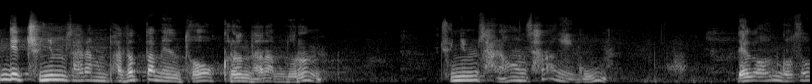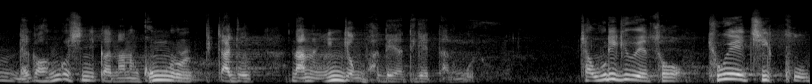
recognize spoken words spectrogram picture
이제 주님 사랑 받았다면서 그런 사람들은 주님 사랑은 사랑이고 내가 한 것은 내가 한 것이니까 나는 공로를 아주 나는 인정받아야 되겠다는 거예요. 자, 우리 교회에서 교회 직후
